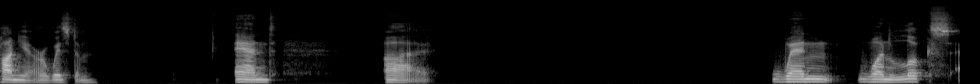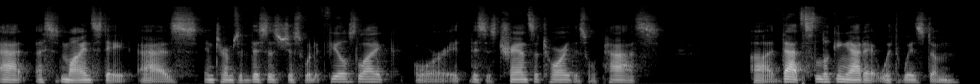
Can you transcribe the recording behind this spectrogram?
panya or wisdom. And uh, when one looks at a mind state as in terms of this is just what it feels like, or it, this is transitory, this will pass, uh, that's looking at it with wisdom.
